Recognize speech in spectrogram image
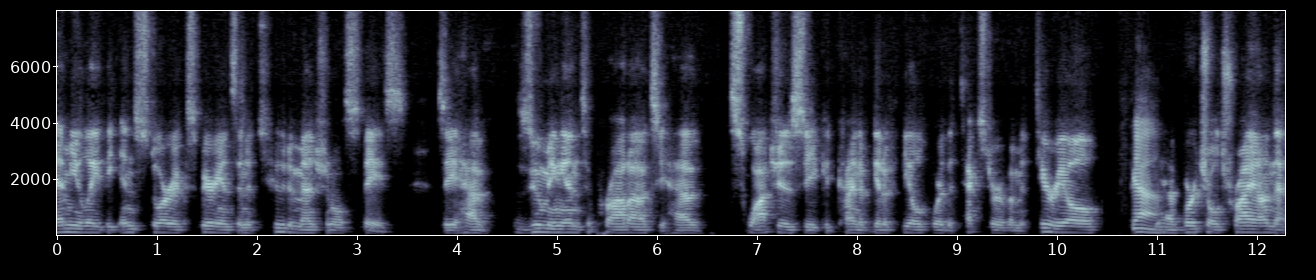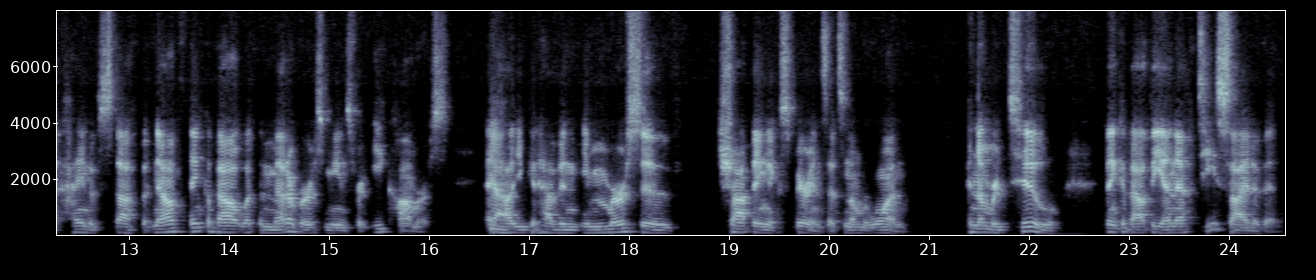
emulate the in store experience in a two dimensional space. So you have zooming into products, you have swatches so you could kind of get a feel for the texture of a material. Yeah. You have virtual try on, that kind of stuff. But now think about what the metaverse means for e commerce and yeah. how you could have an immersive shopping experience. That's number one. And number two, think about the NFT side of it.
